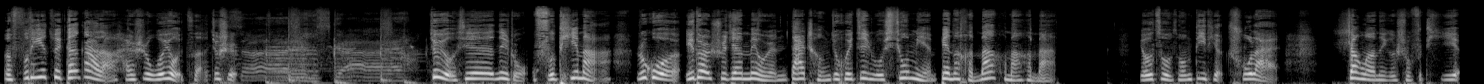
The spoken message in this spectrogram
嗯，扶梯最尴尬的还是我有一次，就是就有些那种扶梯嘛，如果一段时间没有人搭乘，就会进入休眠，变得很慢很慢很慢。有一次我从地铁出来，上了那个手扶梯。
